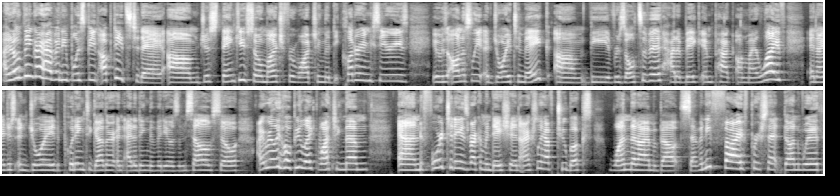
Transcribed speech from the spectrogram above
I don't think I have any Bliss Bean updates today. Um, just thank you so much for watching the decluttering series. It was honestly a joy to make. Um, the results of it had a big impact on my life, and I just enjoyed putting together and editing the videos themselves. So I really hope you liked watching them. And for today's recommendation, I actually have two books one that I'm about 75% done with,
